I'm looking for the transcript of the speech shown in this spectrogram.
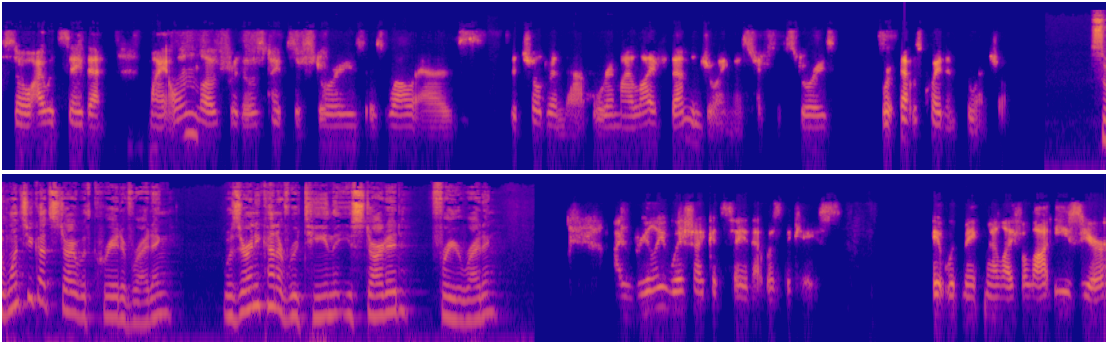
So I would say that my own love for those types of stories, as well as the children that were in my life, them enjoying those types of stories, were, that was quite influential. So once you got started with creative writing, was there any kind of routine that you started for your writing? I really wish I could say that was the case. It would make my life a lot easier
